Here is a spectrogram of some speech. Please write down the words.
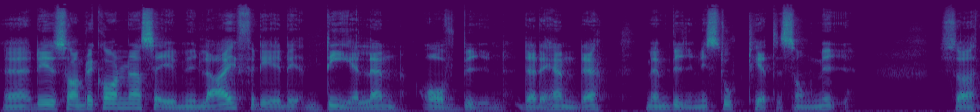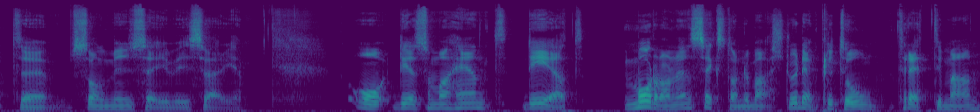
Eh, det är så amerikanerna säger Mulai, för det är delen av byn där det hände. Men byn i stort heter Song My. Så att eh, Song My säger vi i Sverige. Och det som har hänt det är att morgonen 16 mars då är det en pluton, 30 man.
